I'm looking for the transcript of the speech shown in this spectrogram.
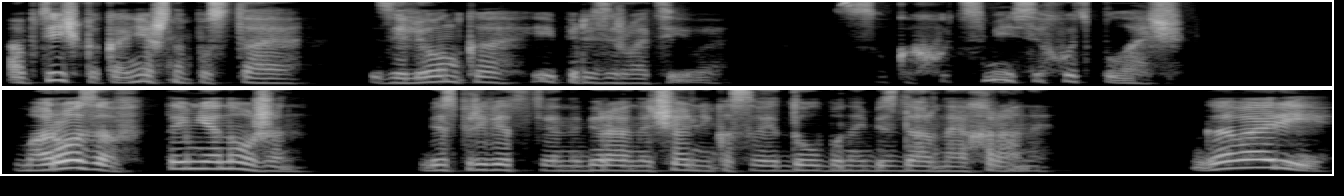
Аптечка, конечно, пустая. Зеленка и презервативы. Сука, хоть смейся, хоть плачь. «Морозов, ты мне нужен!» Без приветствия набираю начальника своей долбанной бездарной охраны. «Говори!»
